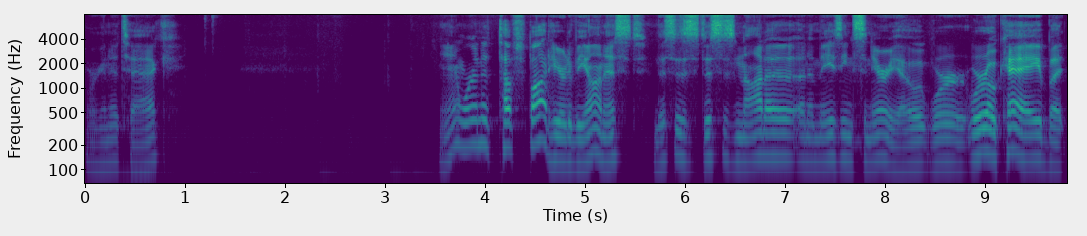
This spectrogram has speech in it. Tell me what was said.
We're going to attack. Yeah, we're in a tough spot here, to be honest. This is this is not a, an amazing scenario. We're we're okay, but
